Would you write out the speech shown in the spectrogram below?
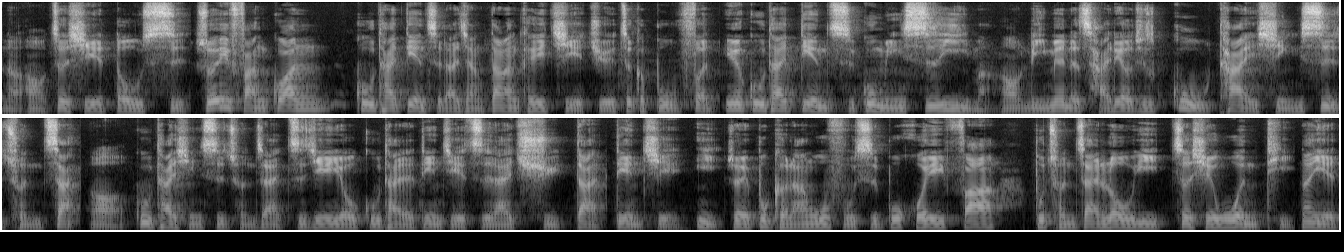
了哈，这些都是。所以反观固态电池来讲，当然可以解决这个部分，因为固态电池顾名思义嘛，哦，里面的材料就是固态形式存在哦，固态形式存在，直接由固态的电解质来取代电解液，所以不可能无腐蚀不挥发。不存在漏液这些问题，那也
